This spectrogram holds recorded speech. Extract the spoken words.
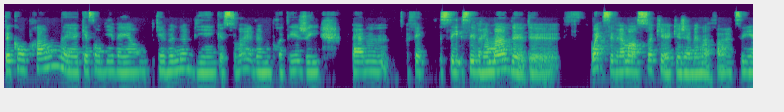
de comprendre euh, qu'elles sont bienveillantes, qu'elles veulent notre bien, que souvent elles veulent nous protéger. Euh, fait c'est, c'est vraiment de, de... ouais, c'est vraiment ça que, que j'amène à faire, tu sais,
